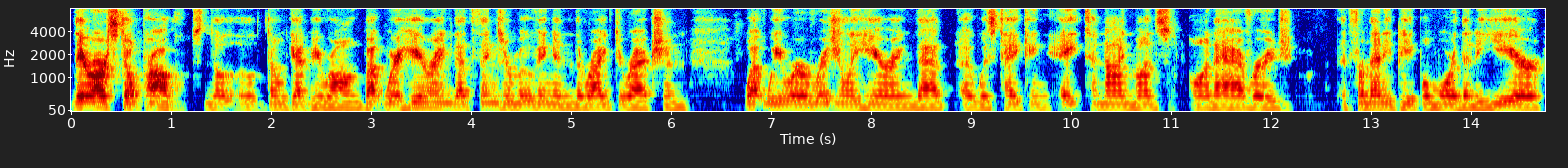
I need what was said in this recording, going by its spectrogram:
there are still problems. No, don't get me wrong, but we're hearing that things are moving in the right direction what we were originally hearing that it was taking eight to nine months on average uh, for many people more than a year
